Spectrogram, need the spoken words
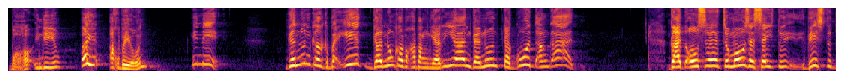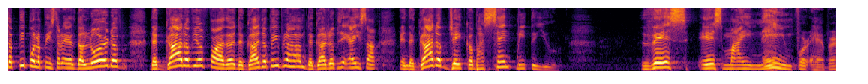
Ba, hindi yung, ay, ako ba yun? Hindi. Ganun ka kabait, ganun ka kapangyarihan, ganun ka good ang God. God also said to Moses, say to this to the people of Israel, the Lord of, the God of your father, the God of Abraham, the God of Isaac, and the God of Jacob has sent me to you. This is my name forever,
